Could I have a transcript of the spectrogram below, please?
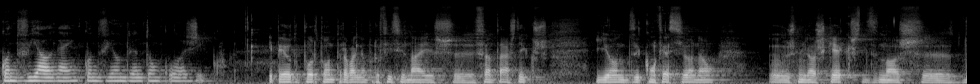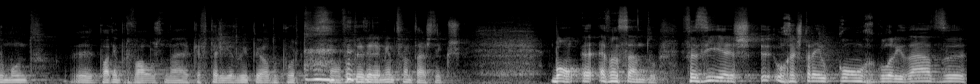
quando vi alguém, quando vi um doente oncológico. IPO do Porto, onde trabalham profissionais uh, fantásticos e onde confeccionam os melhores queques de nós uh, do mundo, podem prová-los na cafetaria do IPO do Porto, são verdadeiramente fantásticos. Bom, avançando, fazias o rastreio com regularidade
